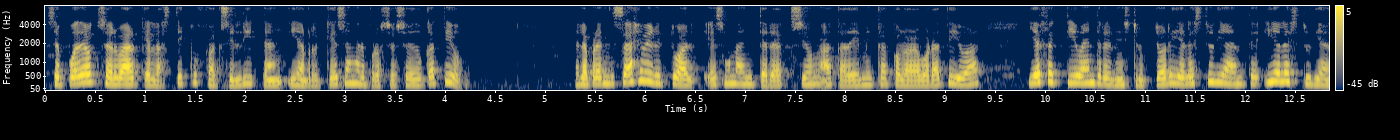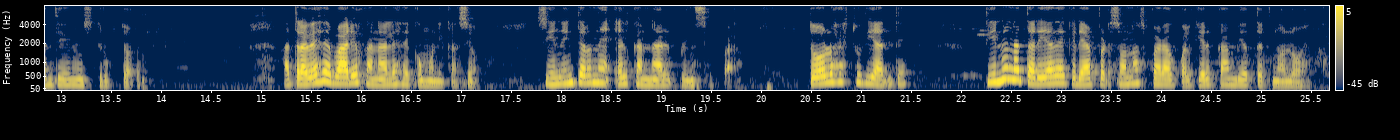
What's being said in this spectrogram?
se puede observar que las TIC facilitan y enriquecen el proceso educativo. El aprendizaje virtual es una interacción académica colaborativa y efectiva entre el instructor y el estudiante y el estudiante y el instructor, a través de varios canales de comunicación, siendo Internet el canal principal. Todos los estudiantes tienen la tarea de crear personas para cualquier cambio tecnológico,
